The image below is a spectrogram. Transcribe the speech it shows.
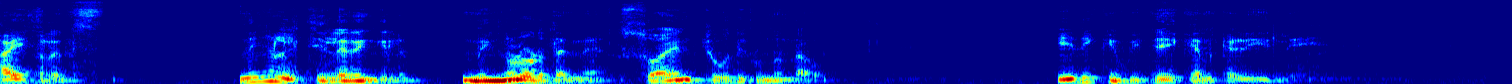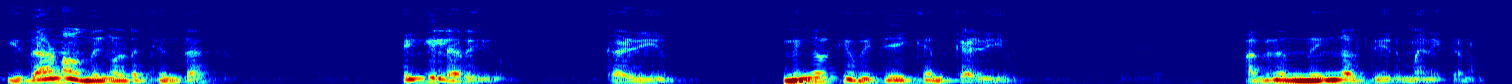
ഹായ് ഫ്രണ്ട്സ് നിങ്ങളിൽ ചിലരെങ്കിലും നിങ്ങളോട് തന്നെ സ്വയം ചോദിക്കുന്നുണ്ടാവും. എനിക്ക് വിജയിക്കാൻ കഴിയില്ലേ? ഇതാണോ നിങ്ങളുടെ ചിന്ത? എങ്കിലറിയൂ കഴിയും. നിങ്ങൾക്ക് വിജയിക്കാൻ കഴിയും. അതിന് നിങ്ങൾ തീരുമാനിക്കണം.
